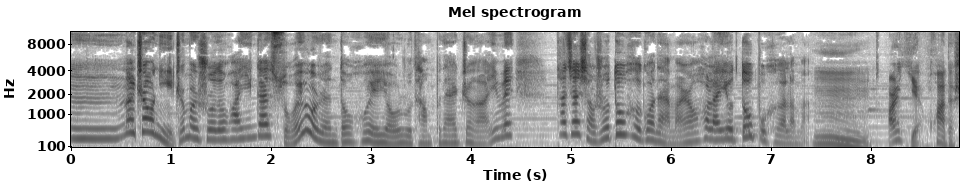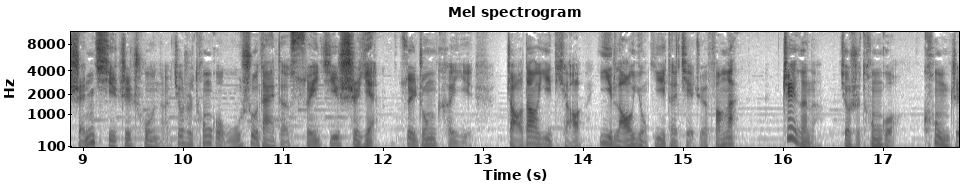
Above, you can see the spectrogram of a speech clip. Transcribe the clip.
嗯，那照你这么说的话，应该所有人都会有乳糖不耐症啊，因为大家小时候都喝过奶嘛，然后后来又都不喝了嘛。嗯，而演化的神奇之处呢，就是通过无数代的随机试验，最终可以找到一条一劳永逸的解决方案。这个呢，就是通过控制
